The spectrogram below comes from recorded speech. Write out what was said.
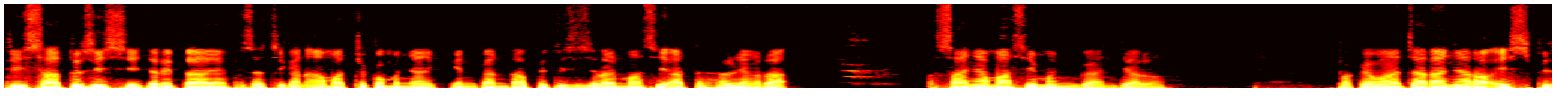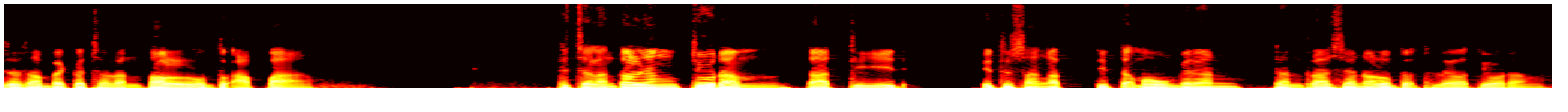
di satu sisi cerita yang disajikan amat cukup meyakinkan tapi di sisi lain masih ada hal yang rasanya masih mengganjal. Bagaimana caranya Rois bisa sampai ke jalan tol? Untuk apa? Di jalan tol yang curam tadi itu sangat tidak memungkinkan dan rasional untuk dilewati orang.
